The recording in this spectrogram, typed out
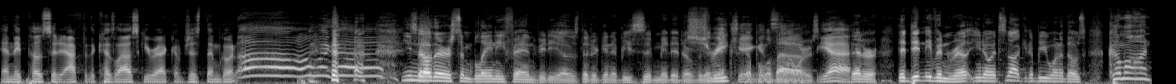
and they posted it after the Keselowski wreck of just them going, "Oh, oh my god!" oh." You So- know there are some Blaney fan videos that are going to be submitted over the next couple of stuff, hours. yeah. that are that didn't even really. You know, it's not going to be one of those. Come on,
